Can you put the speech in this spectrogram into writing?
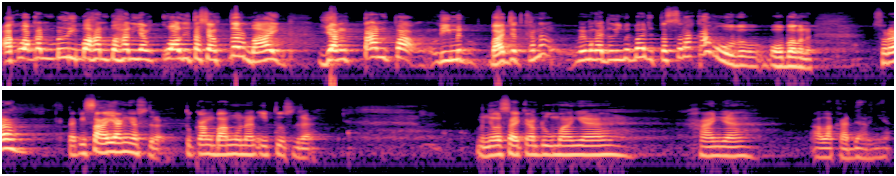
Aku akan beli bahan-bahan yang kualitas yang terbaik, yang tanpa limit budget. Karena memang ada limit budget, terserah kamu mau bangun. Saudara, tapi sayangnya saudara, tukang bangunan itu saudara, menyelesaikan rumahnya hanya ala kadarnya.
